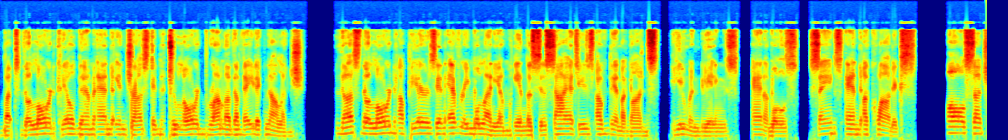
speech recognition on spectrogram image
but the Lord killed them and entrusted to Lord Brahma the Vedic knowledge. Thus the Lord appears in every millennium in the societies of demigods, human beings, animals, saints, and aquatics. All such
